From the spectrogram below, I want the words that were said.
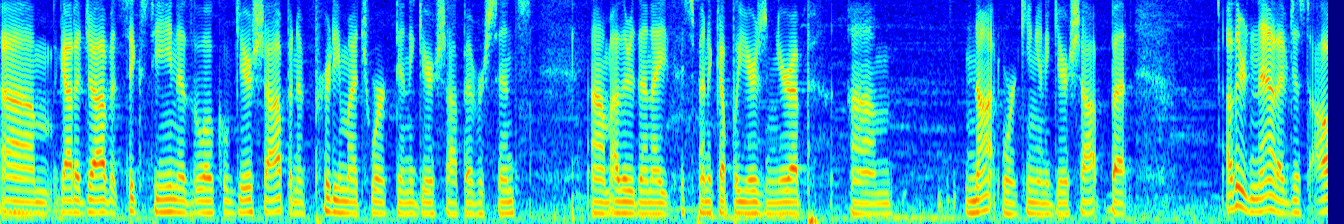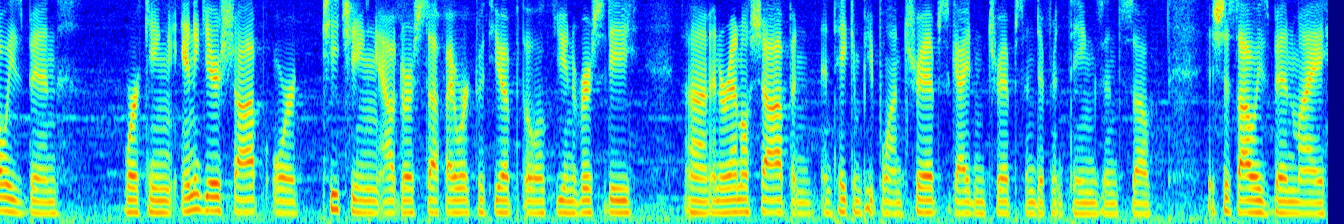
um, got a job at 16 at the local gear shop and have pretty much worked in a gear shop ever since. Um, other than I, spent a couple years in Europe um, not working in a gear shop. But other than that, I've just always been working in a gear shop or teaching outdoor stuff. I worked with you up at the local university uh, in a rental shop and, and taking people on trips, guiding trips, and different things. And so it's just always been my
